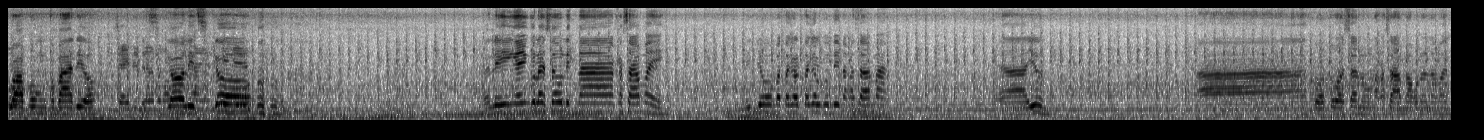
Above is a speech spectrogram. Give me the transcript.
gwapong kabady oh. Let's go, let's go! Bali, ngayon ko lang sa ulit na kasama eh. Medyo matagal-tagal ko din nakasama. Kaya yun. Ah, tuwa-tuwa sa nung nakasama ko na naman.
